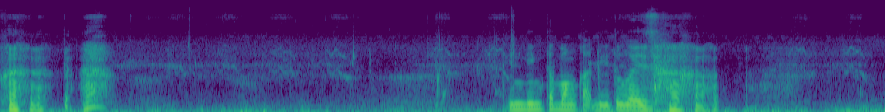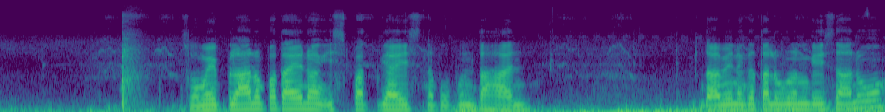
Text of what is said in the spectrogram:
Tinding tabangka dito guys. So may plano pa tayo ng spot guys na pupuntahan. Dami nagkatalunan guys na ano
